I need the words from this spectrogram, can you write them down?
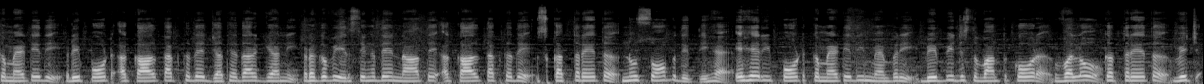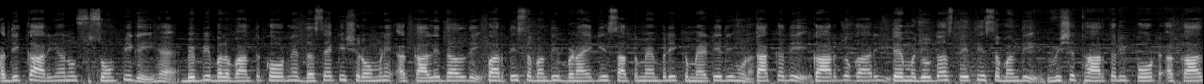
ਕਮੇਟੀ ਦੀ ਰਿਪੋਰਟ ਅਕਾਲ ਤਖਤ ਦੇ ਜਥੇਦਾਰ ਗਿਆਨੀ ਰਗਵੀਰ ਸਿੰਘ ਦੇ ਨਾਂ ਤੇ ਅਕਾਲ ਤਖਤ ਦੇ ਸਕੱਤਰੇਤ ਨੂੰ ਸੌਂਪ ਦਿੱਤੀ ਹੈ। ਇਹ ਰਿਪੋਰਟ ਕਮੇਟੀ ਦੀ ਮੈਂਬਰੀ ਬੀਬੀ ਜਸਵੰਤ ਕੌਰ ਵੱਲੋਂ ਸਕੱਤਰੇਤ ਵਿੱਚ ਅਧਿਕਾਰੀਆਂ ਨੂੰ ਸੌਂਪੀ ਗਈ ਹੈ। ਬੀਬੀ ਬਲਵੰਤ ਕੌਰ ਨੇ ਦੱਸਿਆ ਕਿ ਸ਼੍ਰੋਮਣੀ ਅਕਾਲੀ ਦਲ ਦੀ ਭਰਤੀ ਸੰਬੰਧੀ ਬਣਾਈ ਗਈ 7 ਮੈਂਬਰੀ ਕਮੇਟੀ ਦੀ ਹੁਣ ਤੱਕ ਦੀ ਕਾਰਜੋਗਾਰੀ ਤੇ ਮੌਜੂਦਾ ਸਥਿਤੀ ਸੰਬੰਧੀ ਵਿਸ਼ਥਾਰਤ ਰਿਪੋਰਟ ਅਕਾਲ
